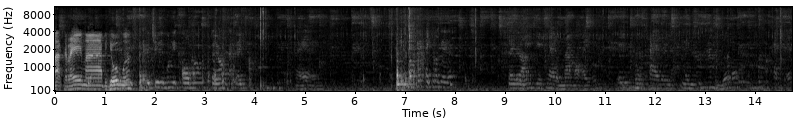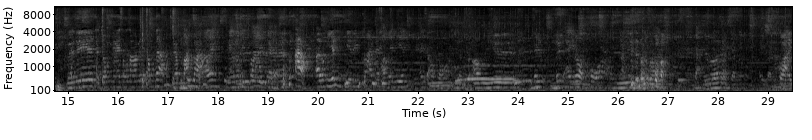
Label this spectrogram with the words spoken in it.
ដាក់ការ៉េមកបយងមើលជឿមុនគេខមកតែអត់អាចអីឯងឯងគេ đây là Việt ngày đồng Nam họ ấy về đi tại trong ngày sau sau đi trong đó đẹp mắt mà. Ơi à à lúc yên kia đi qua đây. Ông yên ờ, ai đó ông như nên ai đó khó quay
